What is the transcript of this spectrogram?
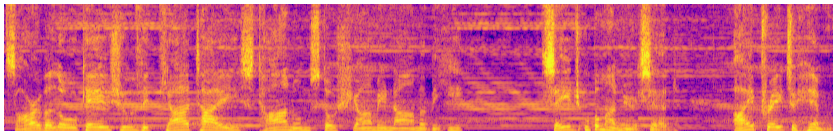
Sarvalokeshu Vikyatai Sthanum Stoshyami Namabihi Sage Upamanyu said, I pray to him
